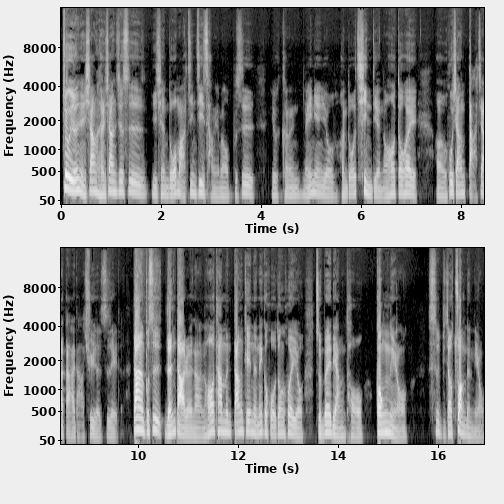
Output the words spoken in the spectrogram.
就有点像，很像就是以前罗马竞技场有没有？不是有可能每一年有很多庆典，然后都会呃互相打架、打来打去的之类的。当然不是人打人啊。然后他们当天的那个活动会有准备两头公牛，是比较壮的牛，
